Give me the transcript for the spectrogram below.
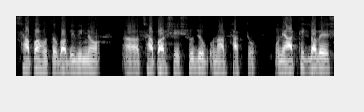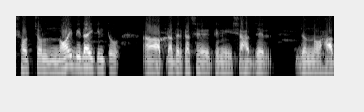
ছাপা হতো বা বিভিন্ন ছাপার সেই সুযোগ ওনার থাকতো। উনি আর্থিকভাবে সচ্ছল নয়, বিদায় কিন্তু আপনাদের কাছে তিনি সাহায্যের জন্য হাত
